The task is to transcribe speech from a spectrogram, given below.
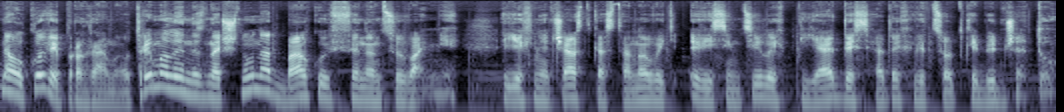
Наукові програми отримали незначну надбавку в фінансуванні. Їхня частка становить 8,5% бюджету.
